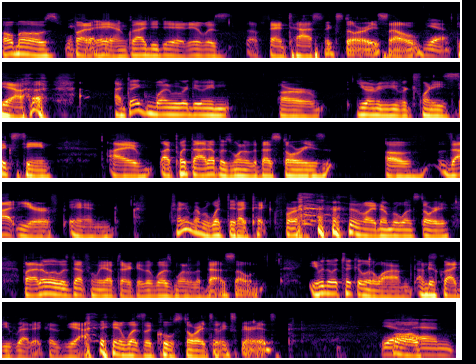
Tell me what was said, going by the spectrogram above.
Almost, but hey, I'm glad you did. It was a fantastic story. So yeah, yeah. I think when we were doing our year in review for 2016, I I put that up as one of the best stories of that year, and I'm trying to remember what did I pick for my number one story, but I know it was definitely up there because it was one of the best. So even though it took a little while, I'm, I'm just glad you read it because yeah, it was a cool story to experience. Yeah, well, and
